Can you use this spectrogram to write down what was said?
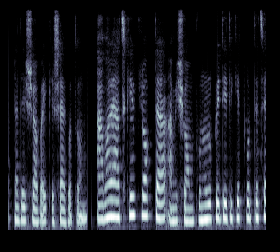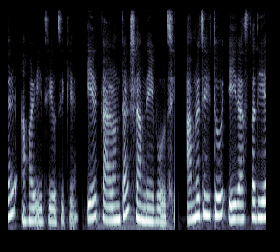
আপনাদের সবাইকে স্বাগতম। আমার আজকের ব্লগটা আমি সম্পূর্ণরূপে ডেডিকেট করতে চাই আমার এই জিওজিকে এর কারণটা সামনেই বলছি। আমরা যেহেতু এই রাস্তা দিয়ে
